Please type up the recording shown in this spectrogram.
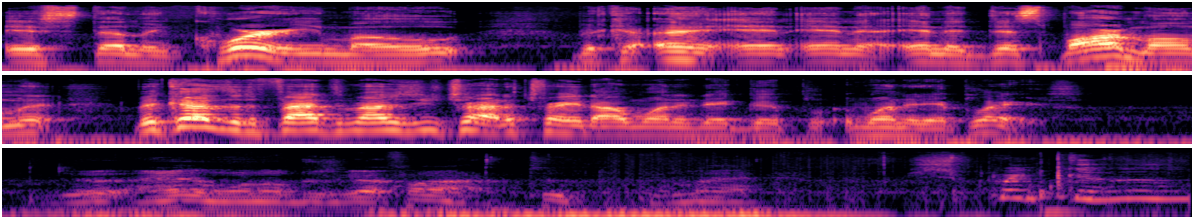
is still in query mode because in in in a disbar moment because of the fact that you try to trade out one of their good one of their players. Yeah, and one of them just got fined too. Man, sprinkle.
